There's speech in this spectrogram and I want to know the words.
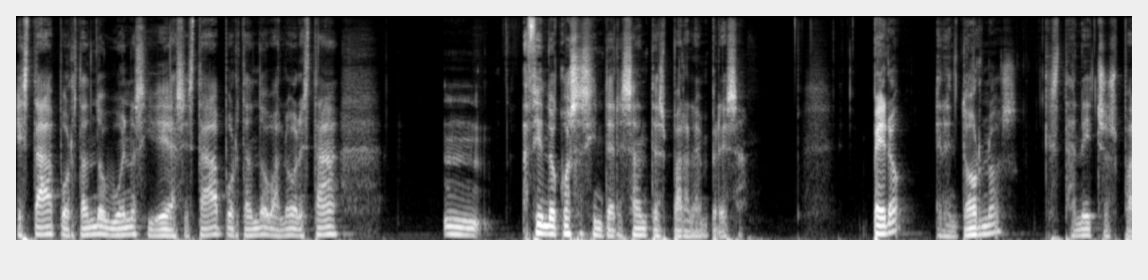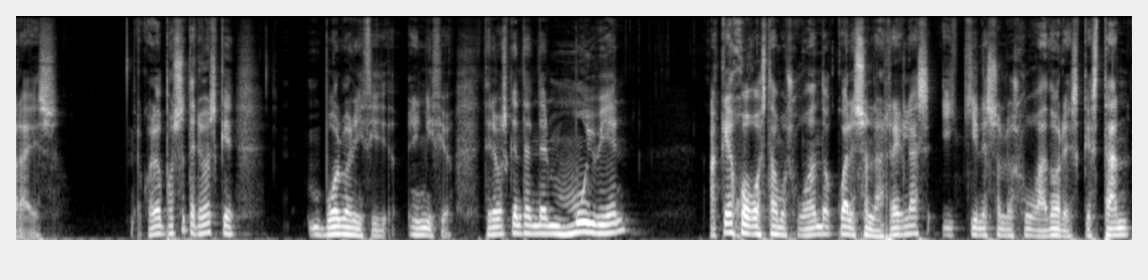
está aportando buenas ideas, está aportando valor, está mm, haciendo cosas interesantes para la empresa. Pero en entornos que están hechos para eso. ¿De acuerdo? Por eso tenemos que vuelvo al inicio, Tenemos que entender muy bien a qué juego estamos jugando, cuáles son las reglas y quiénes son los jugadores que están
